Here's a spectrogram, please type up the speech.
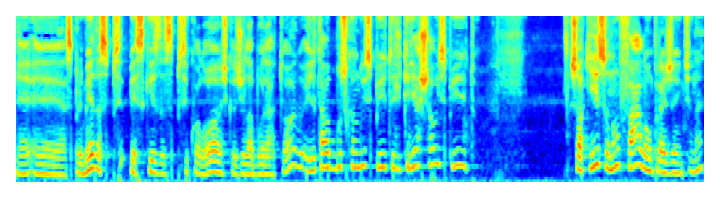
É, é, as primeiras pesquisas psicológicas de laboratório, ele estava buscando o espírito, ele queria achar o espírito. Só que isso não falam para gente, né?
